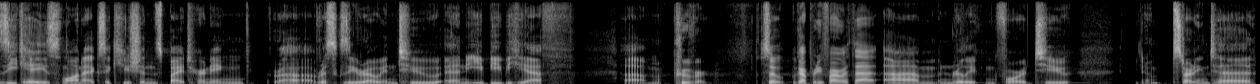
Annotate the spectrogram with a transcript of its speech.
ZK Solana executions by turning RISC Zero into an eBPF um, prover. So we got pretty far with that, um, and really looking forward to, you know, starting to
